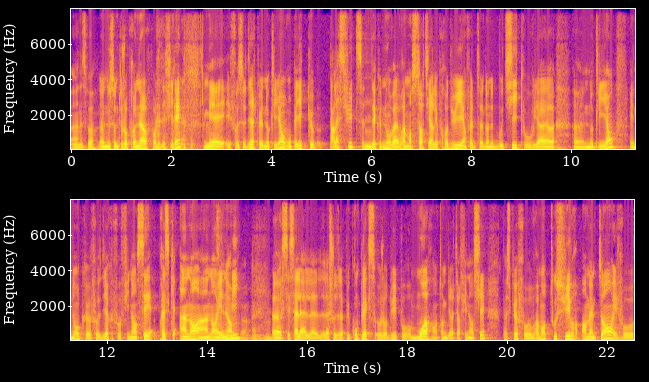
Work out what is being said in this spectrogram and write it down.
hein, n'est-ce pas? Nous sommes toujours preneurs pour les défilés, mais il faut se dire que nos clients vont payer que par la suite, mm. dès que nous, on va vraiment sortir les produits, en fait, dans notre boutique ou via euh, euh, nos clients, et donc, il faut se dire qu'il faut financer presque un an à un an et énorme, demi. Ouais. Euh, c'est ça la, la, la, chose la plus complexe aujourd'hui pour moi en tant que directeur financier, parce qu'il faut vraiment tout suivre en même temps, il faut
